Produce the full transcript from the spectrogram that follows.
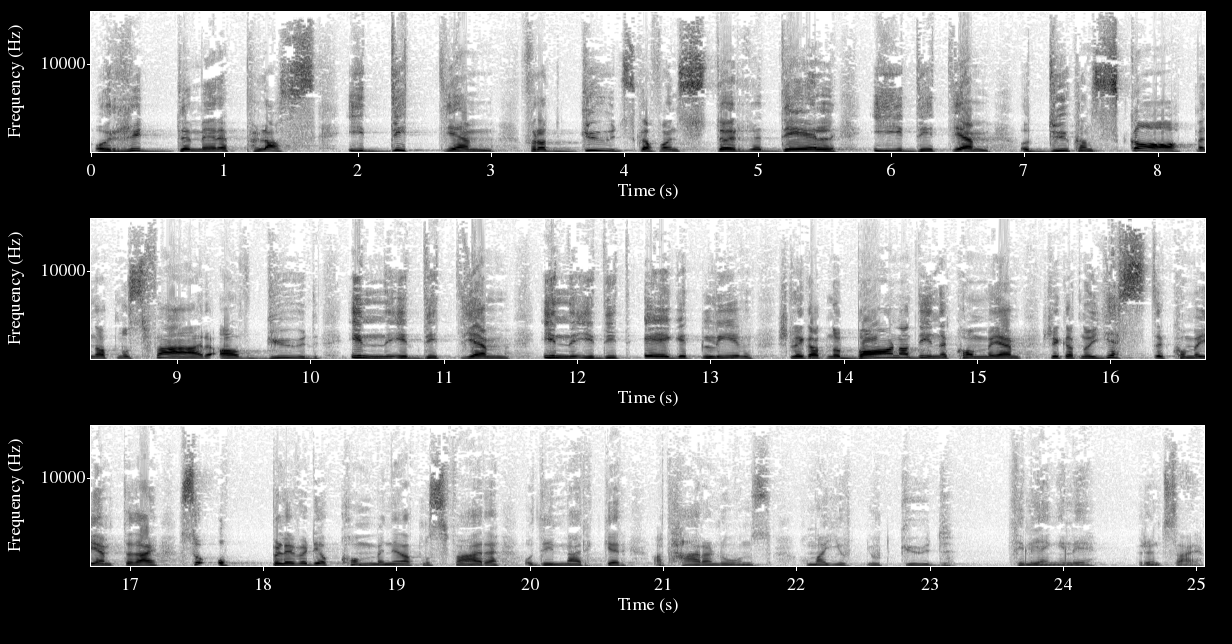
å rydde mer plass i ditt hjem for at Gud skal få en større del i ditt hjem. Og du kan skape en atmosfære av Gud inne i ditt hjem, inne i ditt eget liv, slik at når barna dine kommer hjem, slik at når gjester kommer hjem til deg, så opplever de å komme inn i en atmosfære, og de merker at her er noen som har gjort, gjort Gud tilgjengelig rundt seg.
